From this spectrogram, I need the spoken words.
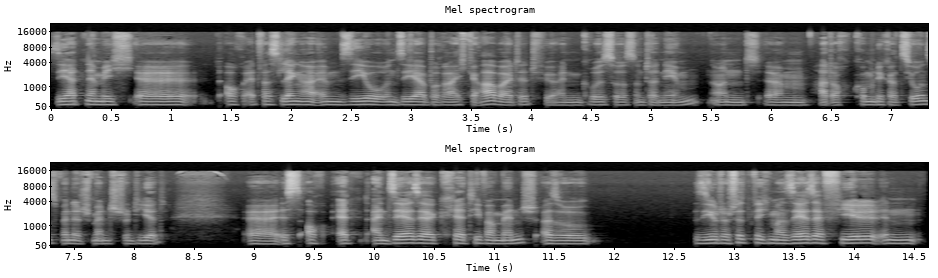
Sie hat nämlich äh, auch etwas länger im SEO- und SEA-Bereich gearbeitet für ein größeres Unternehmen und ähm, hat auch Kommunikationsmanagement studiert. Äh, ist auch ein sehr, sehr kreativer Mensch. Also sie unterstützt mich mal sehr, sehr viel in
